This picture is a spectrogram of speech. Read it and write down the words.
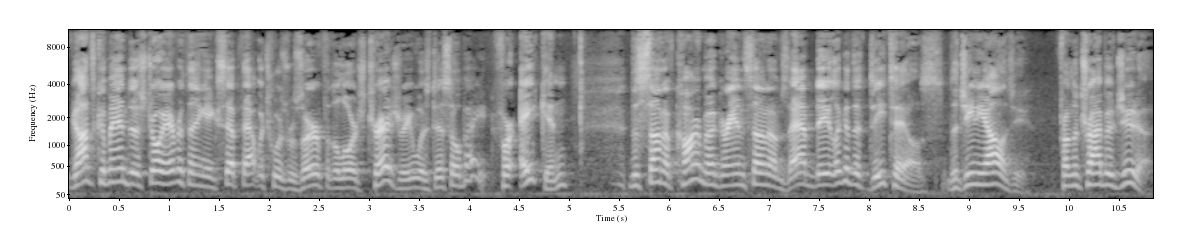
God's command to destroy everything except that which was reserved for the Lord's treasury was disobeyed. For Achan, the son of Carma, grandson of Zabdi, look at the details, the genealogy from the tribe of Judah,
